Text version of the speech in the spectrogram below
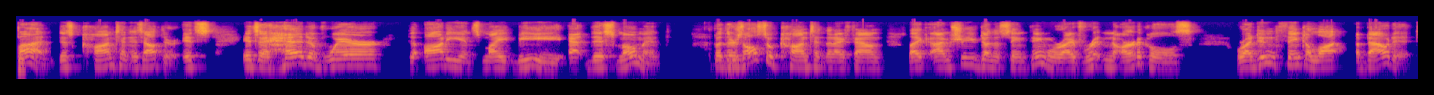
but this content is out there it's it's ahead of where the audience might be at this moment but there's also content that i found like i'm sure you've done the same thing where i've written articles where i didn't think a lot about it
